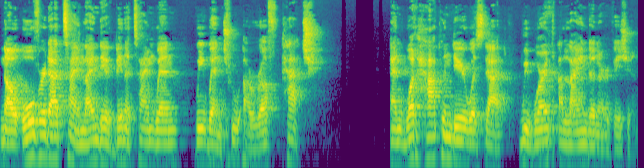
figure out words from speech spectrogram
Now, over that timeline, there have been a time when we went through a rough patch. And what happened there was that we weren't aligned on our vision.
